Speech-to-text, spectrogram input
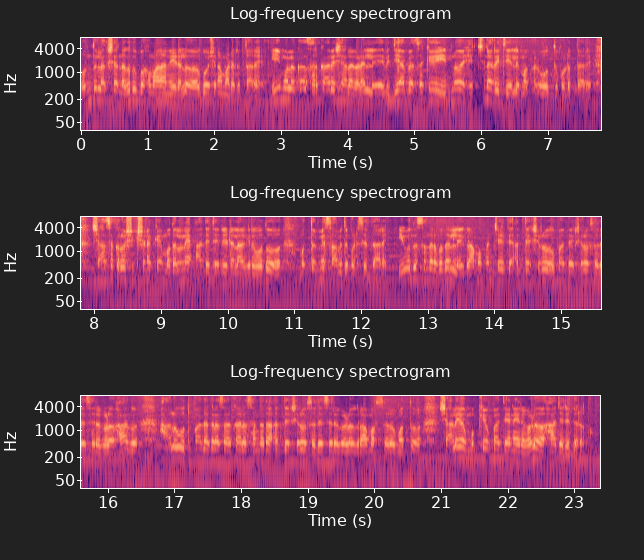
ಒಂದು ಲಕ್ಷ ನಗದು ಬಹುಮಾನ ನೀಡಲು ಘೋಷಣೆ ಮಾಡಿರುತ್ತಾರೆ. ಈ ಮೂಲಕ ಸರ್ಕಾರಿ ಶಾಲೆಗಳಲ್ಲಿ ವಿದ್ಯಾಭ್ಯಾಸಕ್ಕೆ ಇನ್ನೂ ಹೆಚ್ಚಿನ ರೀತಿಯಲ್ಲಿ ಮಕ್ಕಳು ಒತ್ತು ಕೊಡುತ್ತಾರೆ ಶಾಸಕರು ಶಿಕ್ಷಣಕ್ಕೆ ಮೊದಲನೇ ಆದ್ಯತೆ ನೀಡಲಾಗಿರುವುದು ಮತ್ತೊಮ್ಮೆ ಸಾಬೀತುಪಡಿಸಿದ್ದಾರೆ. ಈ ಒಂದು ಸಂದರ್ಭದಲ್ಲಿ ಗ್ರಾಮ ಪಂಚಾಯಿತಿ ಅಧ್ಯಕ್ಷರು, ಉಪಾಧ್ಯಕ್ಷರು, ಸದಸ್ಯರುಗಳು ಹಾಗೂ ಹಾಲು ಉತ್ಪಾದಕರ ಸಹಕಾರ ಸಂಘದ ಅಧ್ಯಕ್ಷರು, ಸದಸ್ಯರುಗಳು, ಗ್ರಾಮಸ್ಥರು ಮತ್ತು ಶಾಲೆಯ ಮುಖ್ಯೋಪಾಧ್ಯಾಯರುಗಳು ಹಾಜರಿದ್ದರು.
